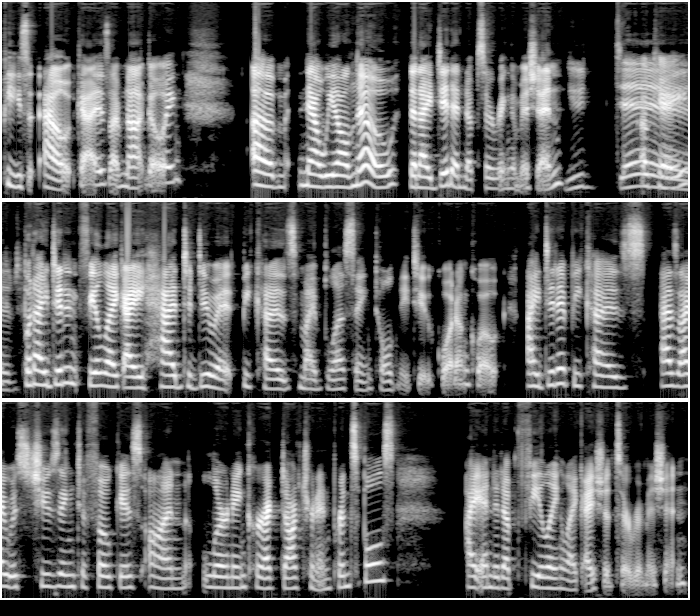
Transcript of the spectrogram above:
Peace out, guys. I'm not going. Um, now we all know that I did end up serving a mission. You did. Okay. But I didn't feel like I had to do it because my blessing told me to, quote unquote. I did it because as I was choosing to focus on learning correct doctrine and principles, I ended up feeling like I should serve a mission.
